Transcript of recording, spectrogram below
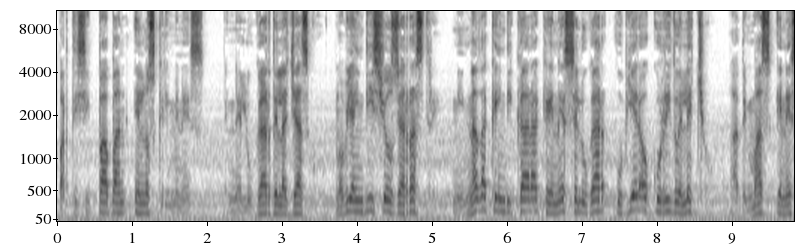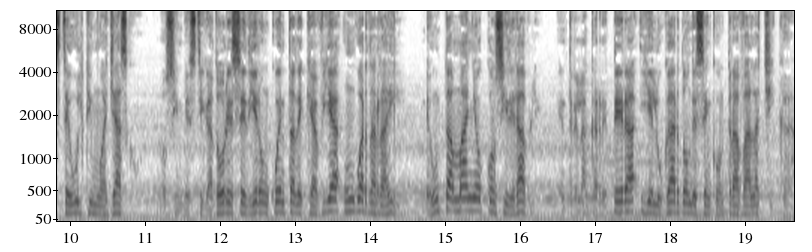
participaban en los crímenes. En el lugar del hallazgo no había indicios de arrastre, ni nada que indicara que en ese lugar hubiera ocurrido el hecho. Además, en este último hallazgo, los investigadores se dieron cuenta de que había un guardarraíl de un tamaño considerable entre la carretera y el lugar donde se encontraba la chica,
